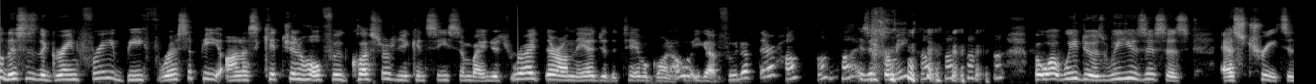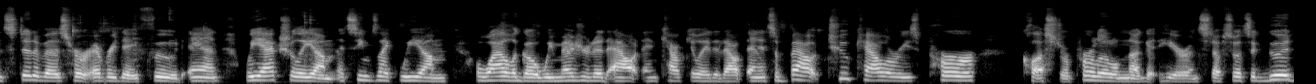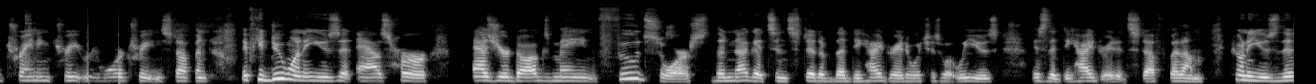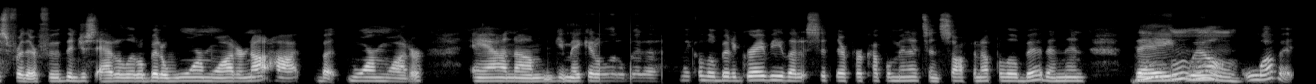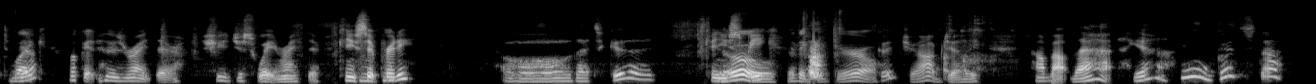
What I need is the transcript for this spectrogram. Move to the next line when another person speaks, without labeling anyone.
go. This is the grain-free beef recipe, Honest Kitchen Whole Food Clusters. You can see somebody just right there on the edge of the table going, oh, you got food up there? Huh? Huh? Huh? Is it for me? Huh? Huh? Huh? Huh? But what we do is we use this as as treats instead of as her everyday food. And we actually, um, it seems like we, um, a while ago, we measured it out and calculated out, and it's about two calories per cluster per little nugget here and stuff. So it's a good training treat, reward treat and stuff. And if you do want to use it as her as your dog's main food source, the nuggets instead of the dehydrator, which is what we use, is the dehydrated stuff. But um, if you want to use this for their food, then just add a little bit of warm water, not hot, but warm water, and um, make it a little bit of make a little bit of gravy. Let it sit there for a couple minutes and soften up a little bit, and then they
Mm, mm,
will love it. Like, look at who's right there. She's just waiting right there. Can you sit
Mhm.
pretty? Oh, that's good. Can you
oh,
speak?
What a good girl.
Good job, Jelly. How about that? Yeah. Oh, good stuff.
